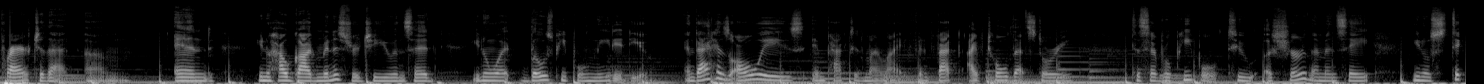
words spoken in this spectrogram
prior to that, um, and you know how God ministered to you and said, you know what, those people needed you, and that has always impacted my life. In fact, I've told that story to several people to assure them and say, you know, stick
